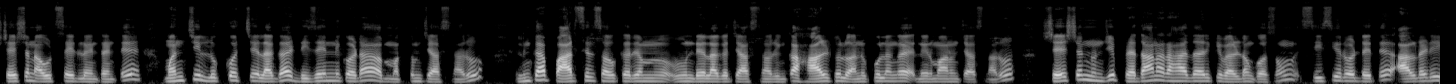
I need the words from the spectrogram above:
స్టేషన్ అవుట్ సైడ్‌లో ఏంటంటే మంచి లుక్ వచ్చేలాగా డిజైన్‌ని కూడా మొత్తం చేస్తున్నారు. ఇంకా పార్సిల్ సౌకర్యం ఉండేలాగా చేస్తున్నారు. ఇంకా హాల్టులు అనుకూలంగా నిర్మాణం చేస్తున్నారు. స్టేషన్ నుంచి ప్రధాన రహదారికి వెళ్ళడం కోసం సీసీ రోడ్ అయితే ఆల్రెడీ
